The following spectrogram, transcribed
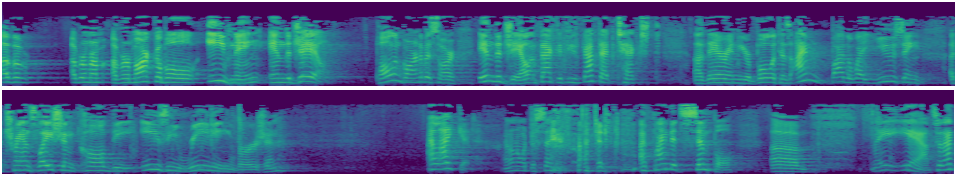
of a, a, rem- a remarkable evening in the jail. Paul and Barnabas are in the jail. In fact, if you've got that text uh, there in your bulletins, I'm, by the way, using a translation called the Easy Reading Version. I like it. I don't know what to say about it. I find it simple. Um, yeah, so that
